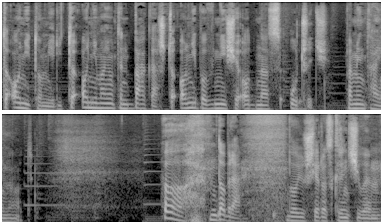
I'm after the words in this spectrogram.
To oni to mieli, to oni mają ten bagaż, to oni powinni się od nas uczyć. Pamiętajmy o tym. O, dobra, bo już się rozkręciłem.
